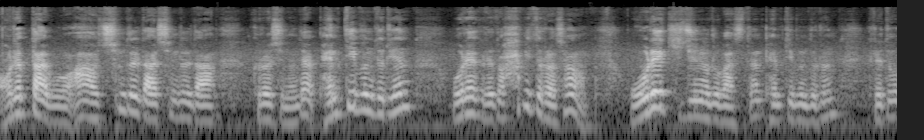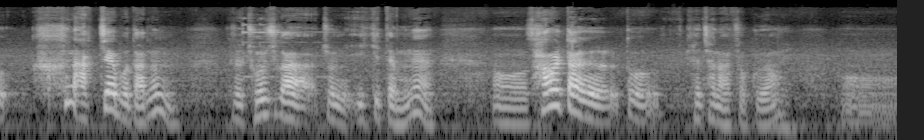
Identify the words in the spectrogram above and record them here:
어렵다고 아 힘들다 힘들다 그러시는데 뱀띠 분들은 올해 그래도 합이 들어서 올해 기준으로 봤을 땐 뱀띠 분들은 그래도 큰 악재보다는 그래 좋은 수가 좀 있기 때문에 어 4월 달도 괜찮았었고요. 네. 어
